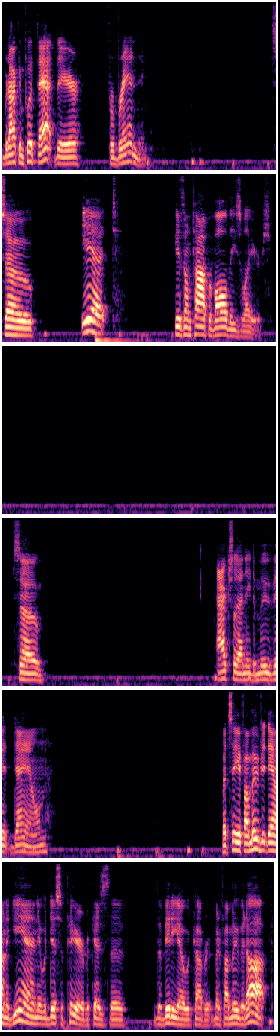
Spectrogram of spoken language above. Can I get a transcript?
But I can put that there for branding. So it is on top of all these layers. So actually I need to move it down. But see if I moved it down again it would disappear because the the video would cover it. But if I move it up,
